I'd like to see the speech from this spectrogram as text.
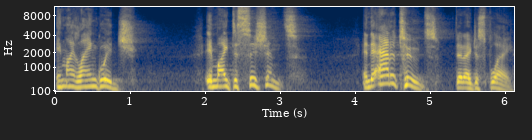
in my language, in my decisions, and attitudes that I display.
